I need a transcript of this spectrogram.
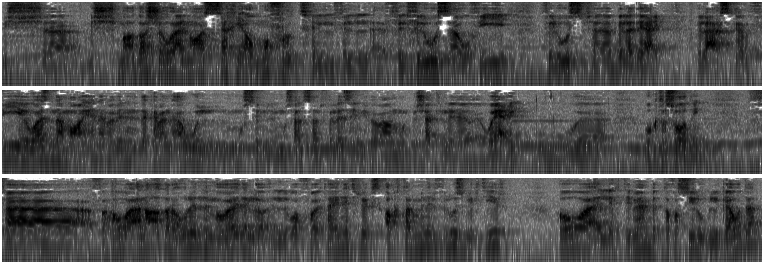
مش آه، مش ما أقدرش أقول إن هو السخي أو مفرط في في ال- في الفلوس أو في فلوس آه، بلا داعي. بالعكس كان في وزنة معينة ما بين إن ده كمان أول موسم للمسلسل فلازم يبقى معمول بشكل آه، واعي واقتصادي. ف... فهو أنا أقدر أقول إن الموارد اللي وفرتها لي نتفليكس أكتر من الفلوس بكتير هو الاهتمام بالتفاصيل وبالجودة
